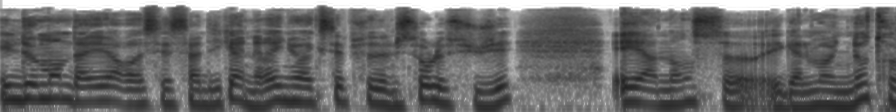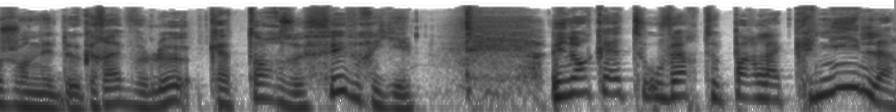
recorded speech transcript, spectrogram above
Ils demandent d'ailleurs ces syndicats une réunion exceptionnelle sur le sujet et annoncent également une autre journée de grève le 14 février. Une enquête ouverte par la CNIL,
